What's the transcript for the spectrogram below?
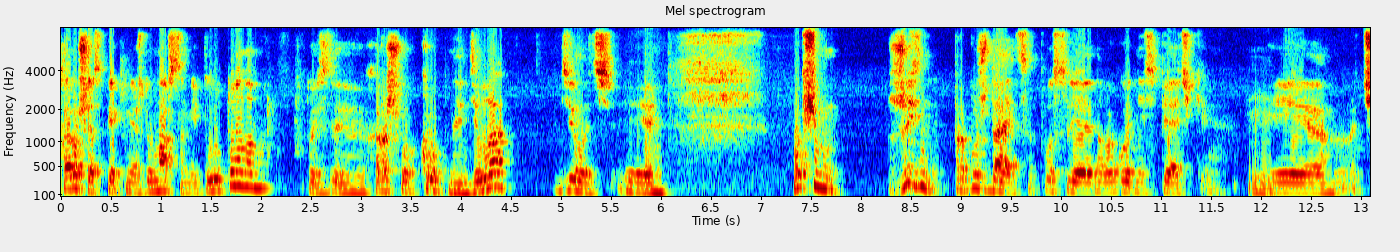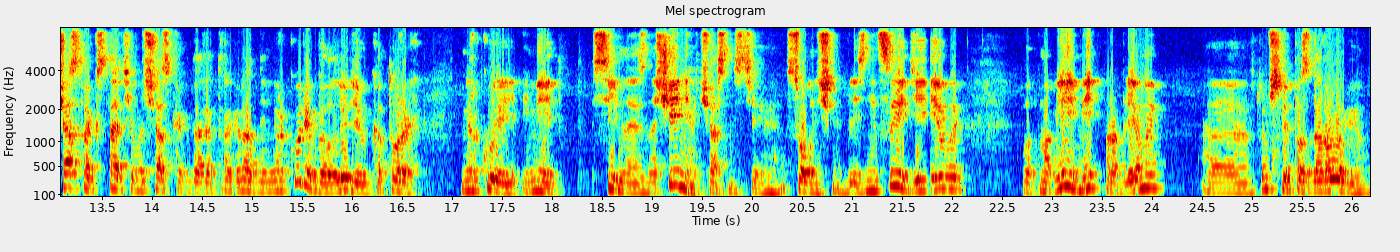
хороший аспект между Марсом и Плутоном, то есть э, хорошо крупные дела делать. И, в общем, жизнь пробуждается после новогодней спячки. И э, часто, кстати, вот сейчас, когда ретроградный Меркурий был, люди, у которых Меркурий имеет сильное значение, в частности, солнечные близнецы, девы, вот могли иметь проблемы, э, в том числе по здоровью.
